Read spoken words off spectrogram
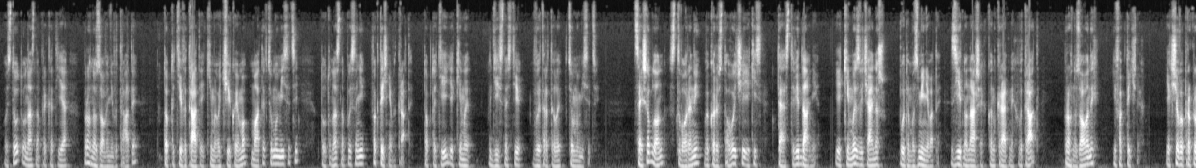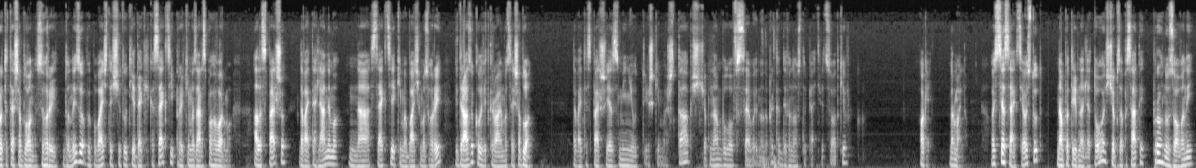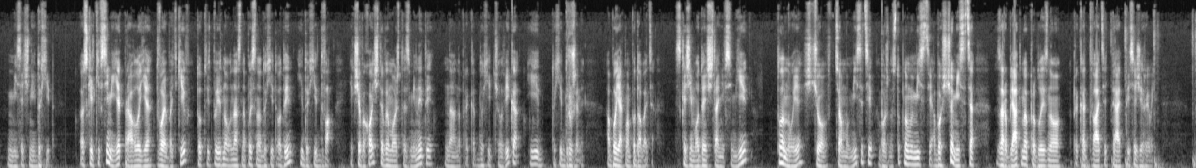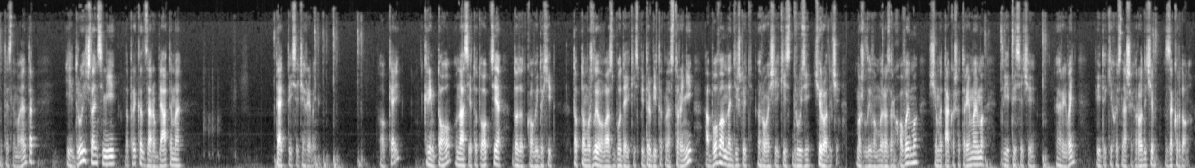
Ось тут у нас, наприклад, є прогнозовані витрати, тобто ті витрати, які ми очікуємо мати в цьому місяці. Тут у нас написані фактичні витрати, тобто ті, які ми в дійсності витратили в цьому місяці. Цей шаблон створений, використовуючи якісь тестові дані, які ми, звичайно ж, будемо змінювати згідно наших конкретних витрат, прогнозованих і фактичних. Якщо ви прокрутите шаблон згори донизу, ви побачите, що тут є декілька секцій, про які ми зараз поговоримо. Але спершу давайте глянемо на секції, які ми бачимо згори, відразу, коли відкриваємо цей шаблон. Давайте спершу я зміню трішки масштаб, щоб нам було все видно, наприклад, 95%. Окей, нормально. Ось ця секція ось тут нам потрібна для того, щоб записати прогнозований місячний дохід. Оскільки в сім'ї, як правило, є двоє батьків, тут, відповідно, у нас написано дохід 1 і дохід 2. Якщо ви хочете, ви можете змінити на, наприклад, дохід чоловіка і дохід дружини, або як вам подобається. Скажімо, один з членів сім'ї планує, що в цьому місяці, або ж наступному місяці, або щомісяця зароблятиме приблизно, наприклад, 25 тисяч гривень. Натиснемо Enter. І другий член сім'ї, наприклад, зароблятиме 5 тисяч гривень. Окей. Крім того, у нас є тут опція додатковий дохід. Тобто, можливо, у вас буде якийсь підробіток на стороні, або вам надішлють гроші якісь друзі чи родичі. Можливо, ми розраховуємо, що ми також отримаємо 2000 гривень від якихось наших родичів з-за кордону.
